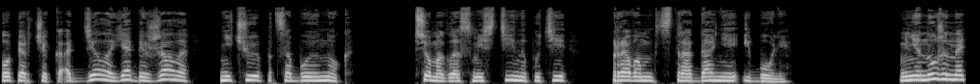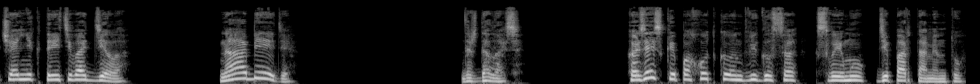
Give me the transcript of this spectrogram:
оперчик отдела я бежала, не чуя под собою ног. Все могла смести на пути правом страдания и боли. Мне нужен начальник третьего отдела. На обеде, Дождалась. Хозяйской походкой он двигался к своему департаменту.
